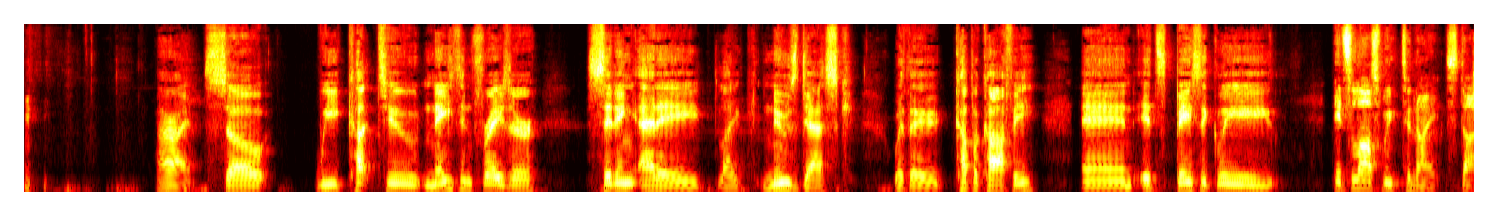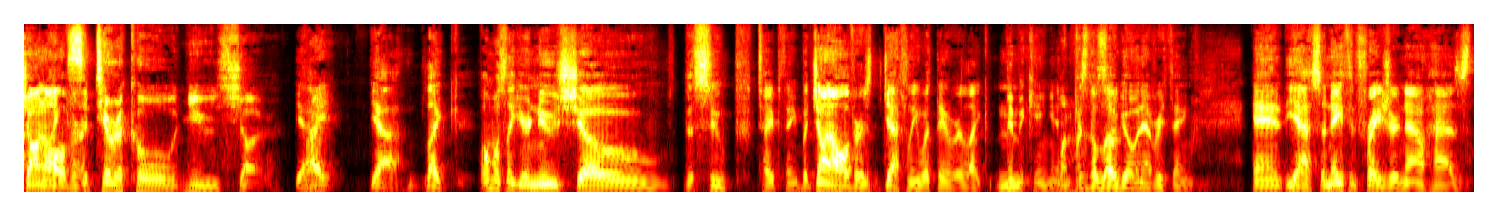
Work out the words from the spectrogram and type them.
All right. So we cut to Nathan Frazer sitting at a like news desk with a cup of coffee, and it's basically It's last week tonight style. John like Oliver. satirical news show. Yeah. Right? yeah, like almost like your news show, the soup type thing. But John Oliver is definitely what they were like mimicking it because the logo and everything. And yeah, so Nathan Frazer now has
